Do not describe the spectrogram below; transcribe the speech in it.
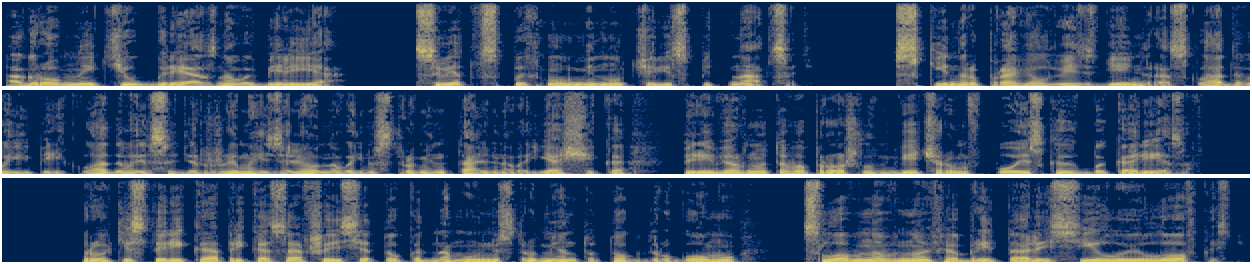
огромный тюк грязного белья. Свет вспыхнул минут через пятнадцать. Скиннер провел весь день, раскладывая и перекладывая содержимое зеленого инструментального ящика, перевернутого прошлым вечером в поисках бокорезов. Руки старика, прикасавшиеся то к одному инструменту, то к другому, словно вновь обретали силу и ловкость,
